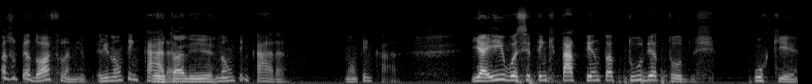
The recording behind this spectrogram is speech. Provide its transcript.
Mas o pedófilo, amigo, ele não tem cara. Ele tá ali. Não tem cara. Não tem cara. E aí você tem que estar atento a tudo e a todos. Por quê?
